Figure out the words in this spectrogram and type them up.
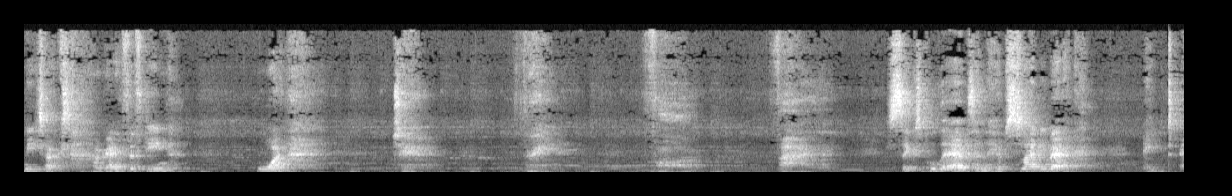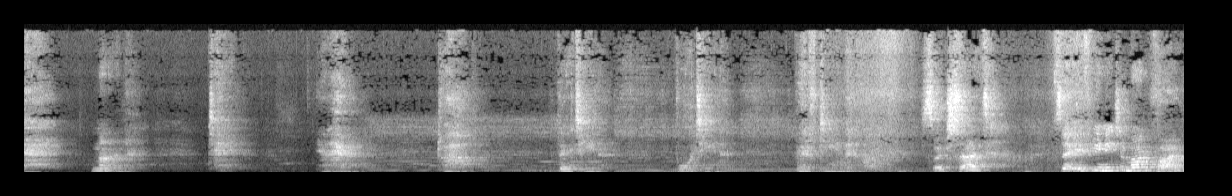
knee tucks, okay? 15. 9, 10, 11, 12, 13, 14, 15. Switch sides. So if you need to modify,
